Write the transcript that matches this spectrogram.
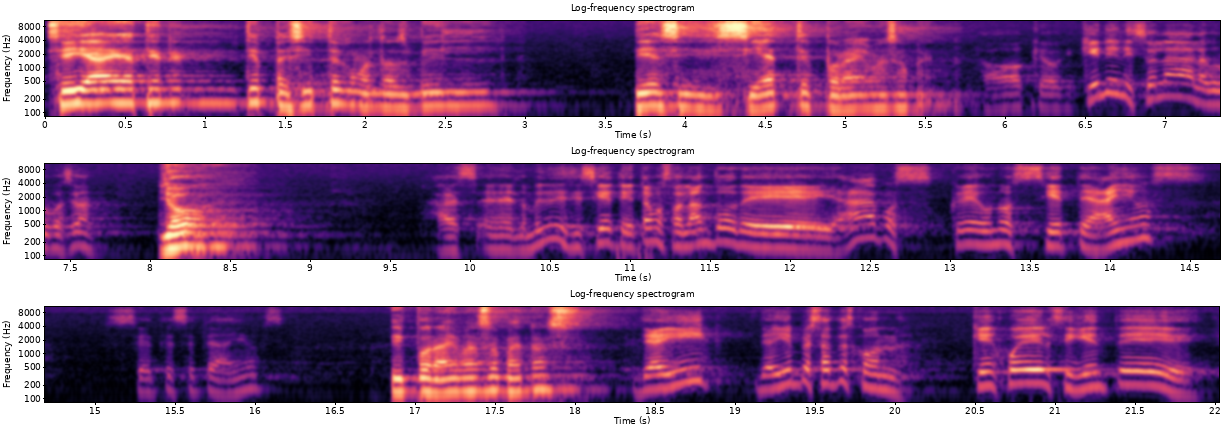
Sí, ya, ya tiene un tiempecito como el 2017, por ahí más o menos. Ok, ok. ¿Quién inició la, la agrupación? Yo, As- En el 2017, estamos hablando de, ya, pues, ¿qué? Unos siete años. Siete, siete años. y por ahí más o menos. De ahí, de ahí empezaste con, ¿quién fue el siguiente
